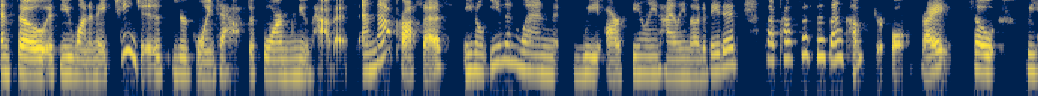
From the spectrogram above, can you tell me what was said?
And so, if you want to make changes, you're going to have to form new habits. And that process, you know, even when we are feeling highly motivated, that process is uncomfortable, right? So, we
